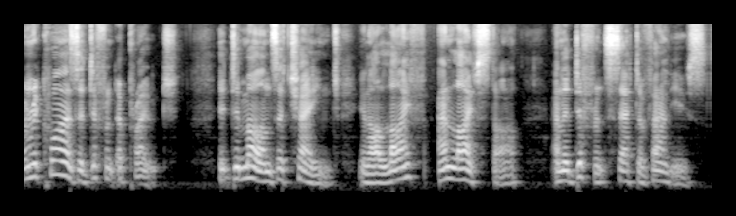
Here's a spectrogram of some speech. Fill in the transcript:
and requires a different approach. It demands a change in our life and lifestyle and a different set of values.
